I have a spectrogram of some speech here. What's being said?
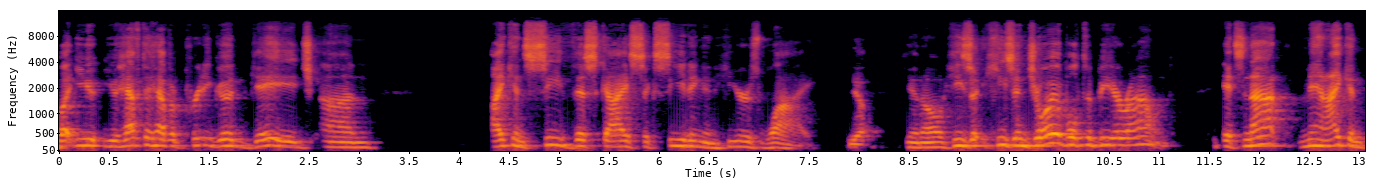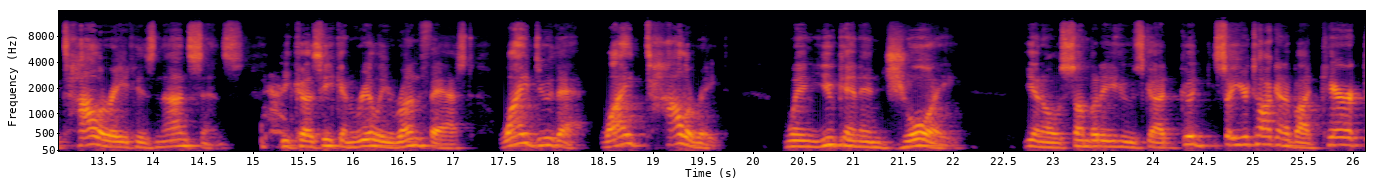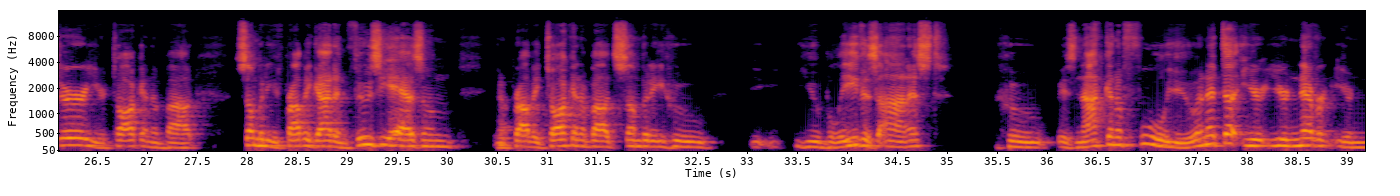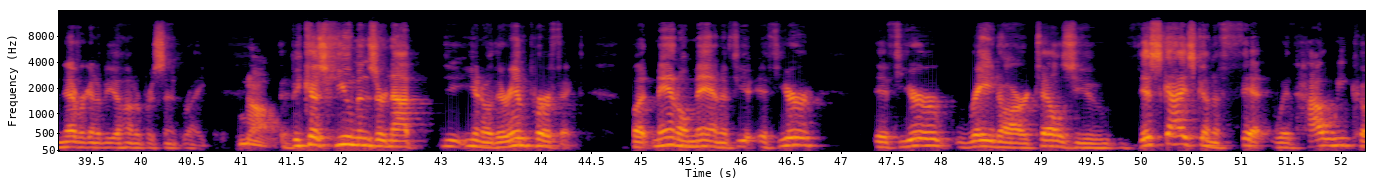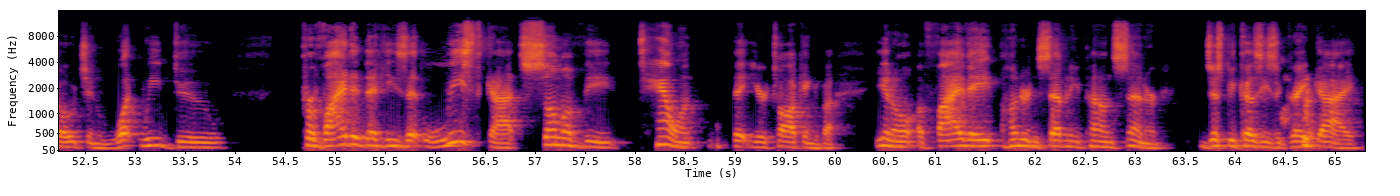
But you you have to have a pretty good gauge on I can see this guy succeeding, and here's why. Yep. You know, he's he's enjoyable to be around. It's not, man, I can tolerate his nonsense because he can really run fast. Why do that? Why tolerate when you can enjoy, you know, somebody who's got good so you're talking about character, you're talking about somebody who's probably got enthusiasm, you're probably talking about somebody who you believe is honest, who is not going to fool you, and it does, you're you're never you're never going to be hundred percent right. No, because humans are not you know they're imperfect. But man, oh man, if you if your if your radar tells you this guy's going to fit with how we coach and what we do, provided that he's at least got some of the talent that you're talking about. You know, a 5'8, 170 pound center, just because he's a great guy,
